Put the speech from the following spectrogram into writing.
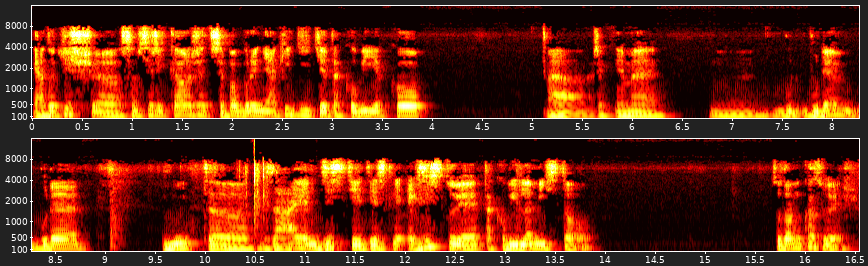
Já totiž uh, jsem si říkal, že třeba bude nějaký dítě takový jako, uh, řekněme, um, bude, bude mít uh, zájem zjistit, jestli existuje takovýhle místo. Co tam ukazuješ?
